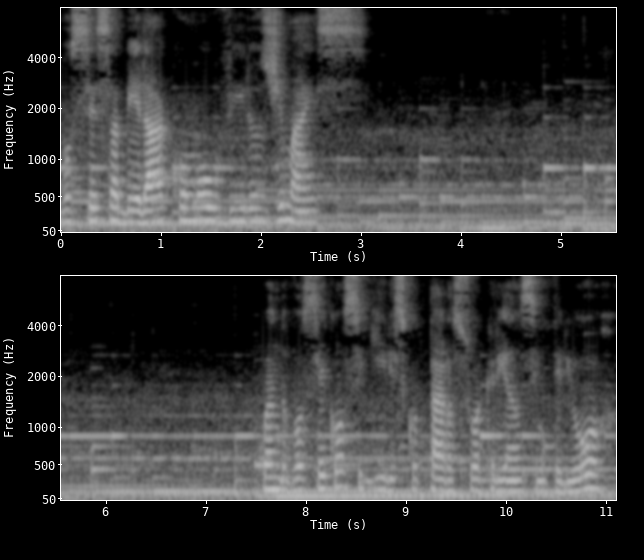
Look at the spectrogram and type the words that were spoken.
você saberá como ouvir os demais. Quando você conseguir escutar a sua criança interior,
